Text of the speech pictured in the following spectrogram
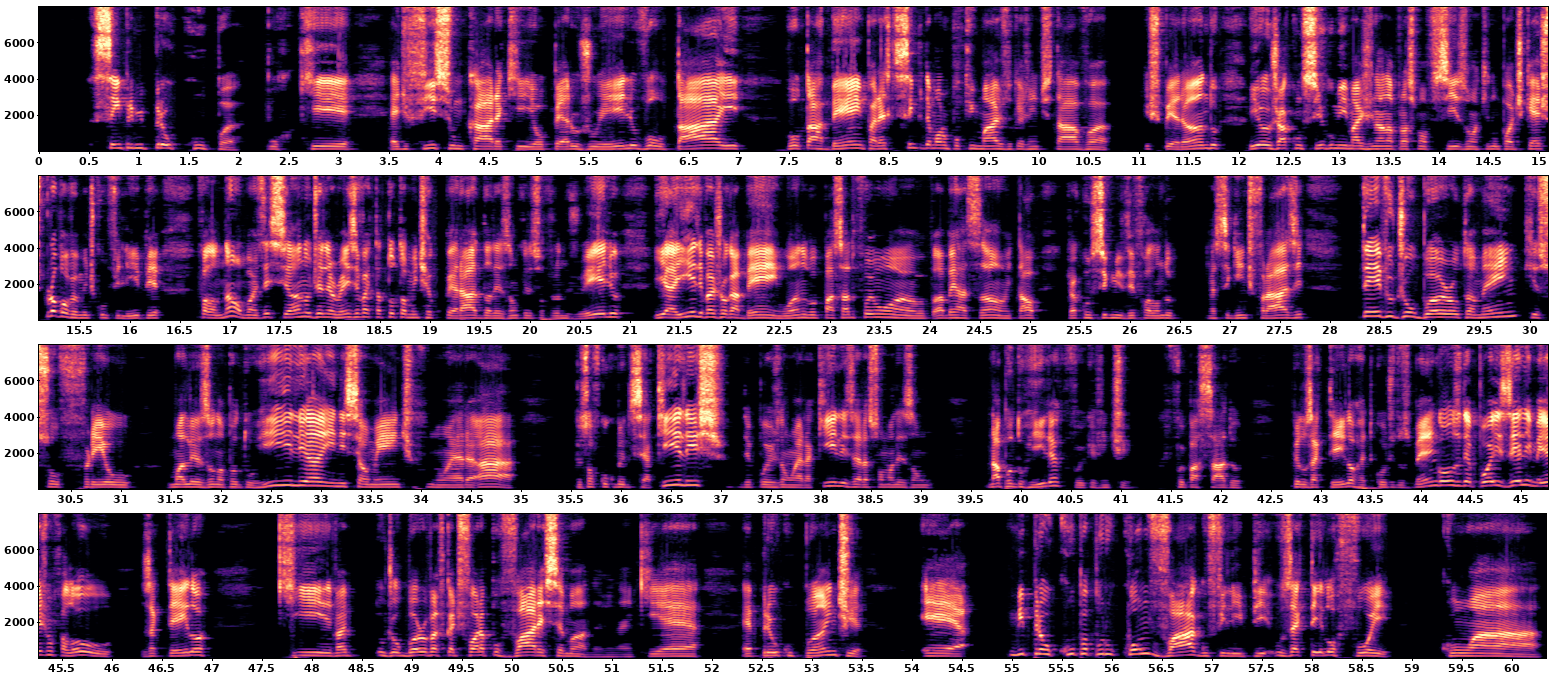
sempre me preocupa porque é difícil um cara que opera o joelho voltar e voltar bem, parece que sempre demora um pouquinho mais do que a gente estava esperando. E eu já consigo me imaginar na próxima off-season aqui no podcast, provavelmente com o Felipe, falando: não, mas esse ano o Jalen Ramsey vai estar tá totalmente recuperado da lesão que ele sofreu no joelho, e aí ele vai jogar bem. O ano passado foi uma aberração e tal. Já consigo me ver falando a seguinte frase. Teve o Joe Burrow também, que sofreu uma lesão na panturrilha. Inicialmente não era. Ah, o pessoal ficou com medo de ser Aquiles. Depois não era Aquiles, era só uma lesão na panturrilha, foi o que a gente foi passado pelo Zach Taylor, head coach dos Bengals. Depois ele mesmo falou, o Zach Taylor, que vai, o Joe Burrow vai ficar de fora por várias semanas, né? Que é, é preocupante. É, me preocupa por o quão vago, Felipe, o Zach Taylor foi com a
